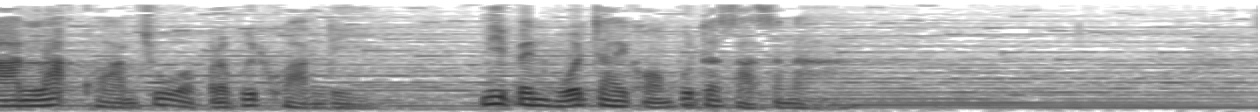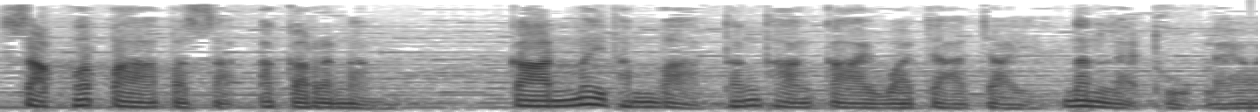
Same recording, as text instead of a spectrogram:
การละความชั่วประพฤติความดี นี่เป็นหัวใจของพุทธศาสนา สัพพปาปัสสะอาการนัง การไม่ทำบาปทั้งทางกายวาจาใจนั่นแหละถูกแล้ว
